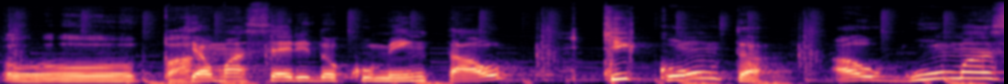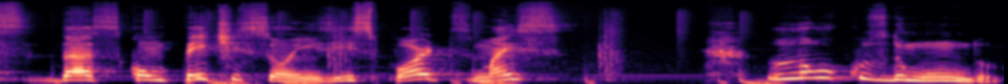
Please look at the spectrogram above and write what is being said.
Opa! Que é uma série documental que conta algumas das competições e esportes mais loucos do mundo.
